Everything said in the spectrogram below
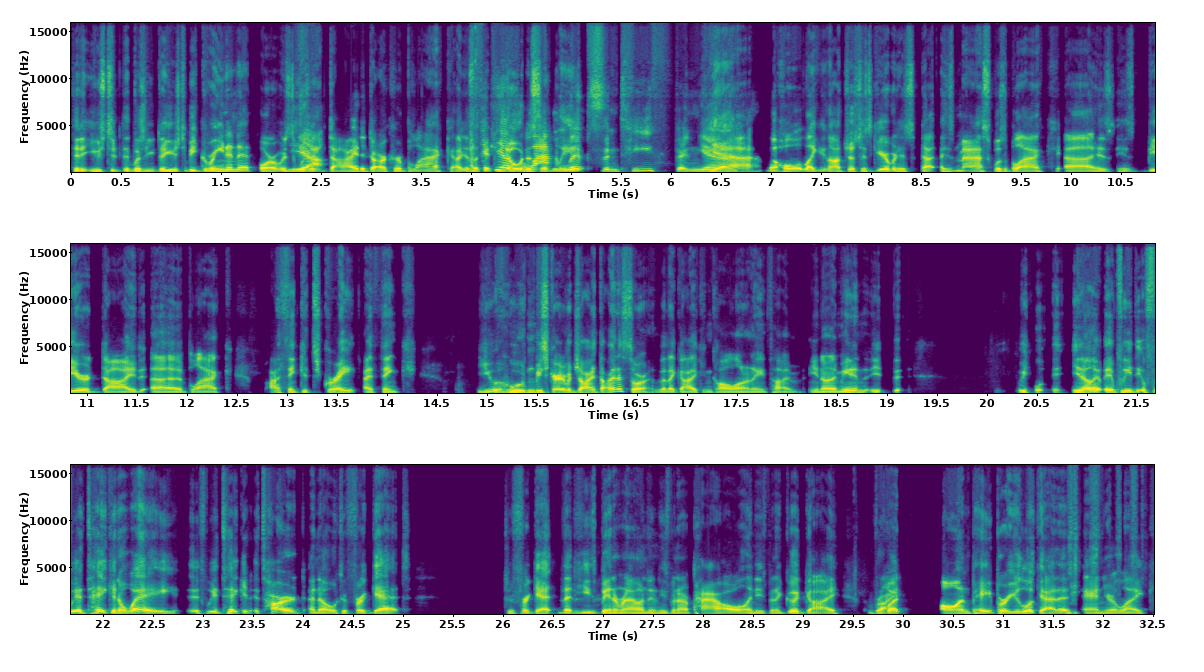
Did it used to was there used to be green in it, or was, Yeah. was it dyed a darker black? I just I like it he has black noticeably. lips and teeth, and yeah, Yeah. the whole like not just his gear, but his uh, his mask was black. Uh, his his beard dyed uh, black. I think it's great. I think you who wouldn't be scared of a giant dinosaur that a guy can call on at any time. You know what I mean? And it- it- we, you know, if we if we had taken away, if we had taken, it's hard. I know to forget, to forget that he's been around and he's been our pal and he's been a good guy. right. But on paper, you look at it and you're like,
